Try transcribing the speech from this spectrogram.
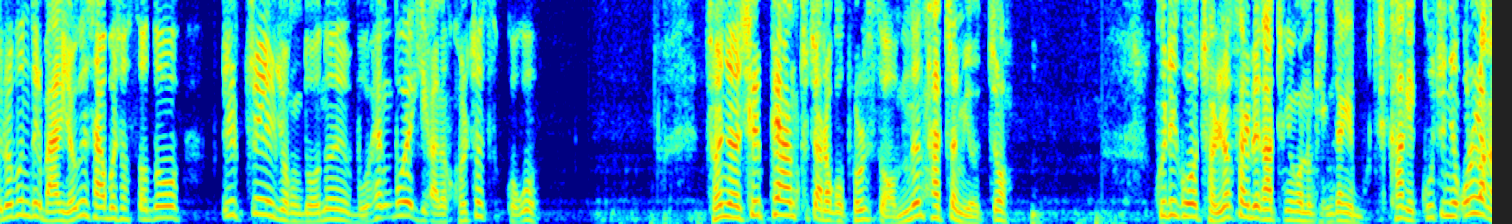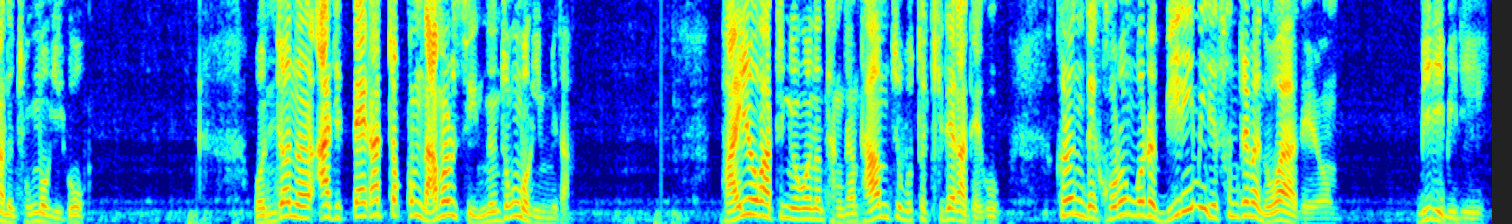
여러분들이 만약 여기서 잡으셨어도 일주일 정도는 뭐 행보의 기간을 걸쳤을 거고 전혀 실패한 투자라고 볼 수 없는 타점이었죠. 그리고 전력 설비 같은 경우는 굉장히 묵직하게 꾸준히 올라가는 종목이고 원전은 아직 때가 조금 남을 수 있는 종목입니다. 바이오 같은 경우는 당장 다음 주부터 기대가 되고 그런데 그런 거를 미리미리 선점해 놓아야 돼요. 미리미리.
